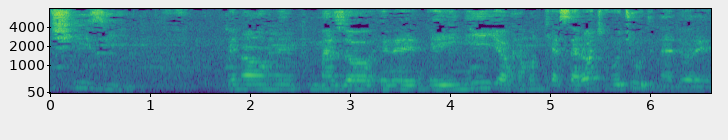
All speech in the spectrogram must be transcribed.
چیزی به نام مظاهر عینی یا همون کثرات وجود نداره.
